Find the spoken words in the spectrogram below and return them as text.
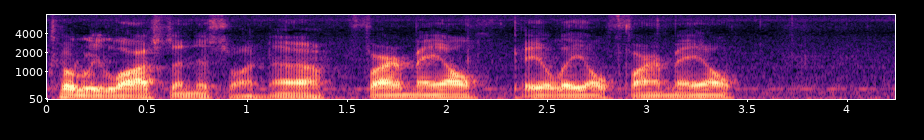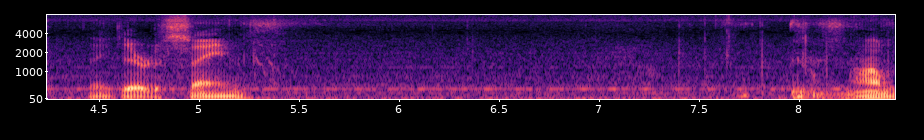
totally lost on this one. Uh, farm ale, pale ale, farm ale. I think they're the same. I'll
